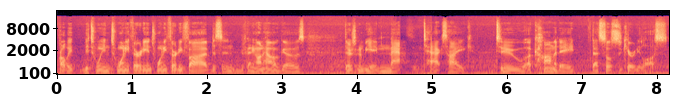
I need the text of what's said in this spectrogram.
probably between 2030 and 2035, depending on how it goes, there's going to be a massive tax hike to accommodate that Social Security loss.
